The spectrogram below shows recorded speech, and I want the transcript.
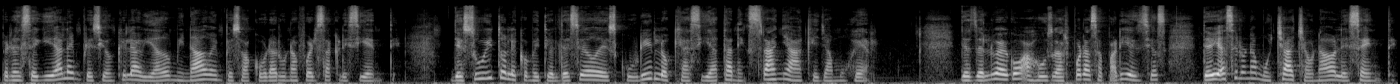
pero enseguida la impresión que le había dominado empezó a cobrar una fuerza creciente. De súbito le cometió el deseo de descubrir lo que hacía tan extraña a aquella mujer. Desde luego, a juzgar por las apariencias, debía ser una muchacha, una adolescente.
